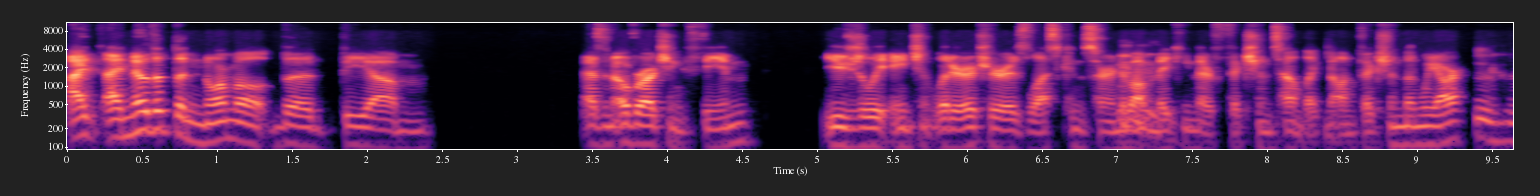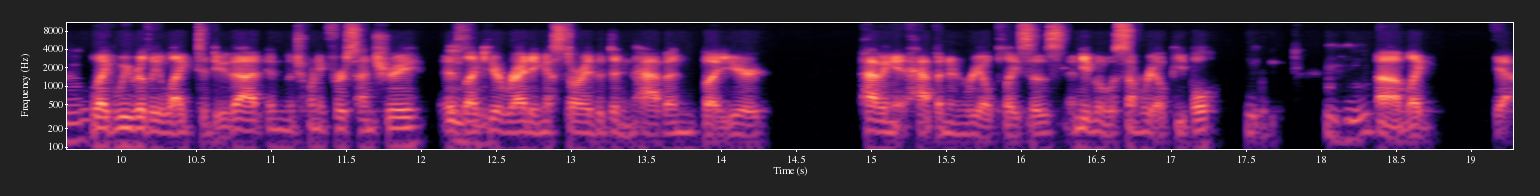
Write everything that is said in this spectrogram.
I I know that the normal the the um as an overarching theme, usually ancient literature is less concerned about Mhm. making their fiction sound like nonfiction than we are. hmm Like we really like to do that in the 21st century. Is like Mhm. you're writing a story that didn't happen, but you're having it happen in real places and even with some real people. hmm Um, like yeah.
